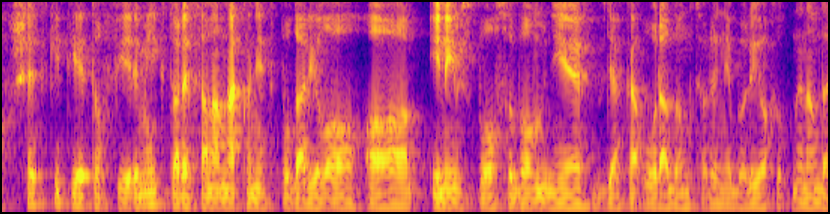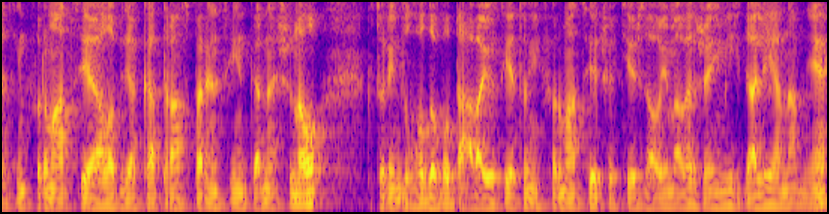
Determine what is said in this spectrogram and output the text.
všetky tieto firmy, ktoré sa nám nakoniec podarilo iným spôsobom, nie vďaka úradom, ktoré neboli ochotné nám dať informácie, ale vďaka Transparency International, ktorým dlhodobo dávajú tieto informácie, čo je tiež zaujímavé, že im ich dali a nám nie.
